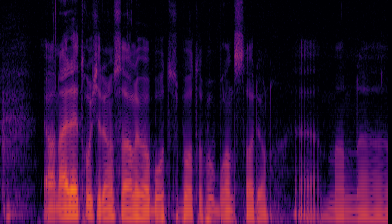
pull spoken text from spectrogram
Ja, nei, jeg tror ikke det er noe særlig å være bortesupporter på Brann stadion, uh, men eh,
